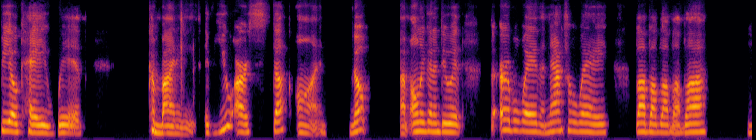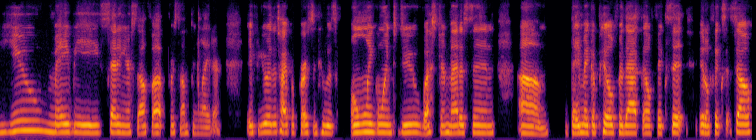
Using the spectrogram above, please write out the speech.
be okay with combining these. If you are stuck on, nope, I'm only going to do it the herbal way, the natural way, blah, blah, blah, blah, blah, you may be setting yourself up for something later. If you're the type of person who is only going to do Western medicine, um, they make a pill for that, they'll fix it, it'll fix itself,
